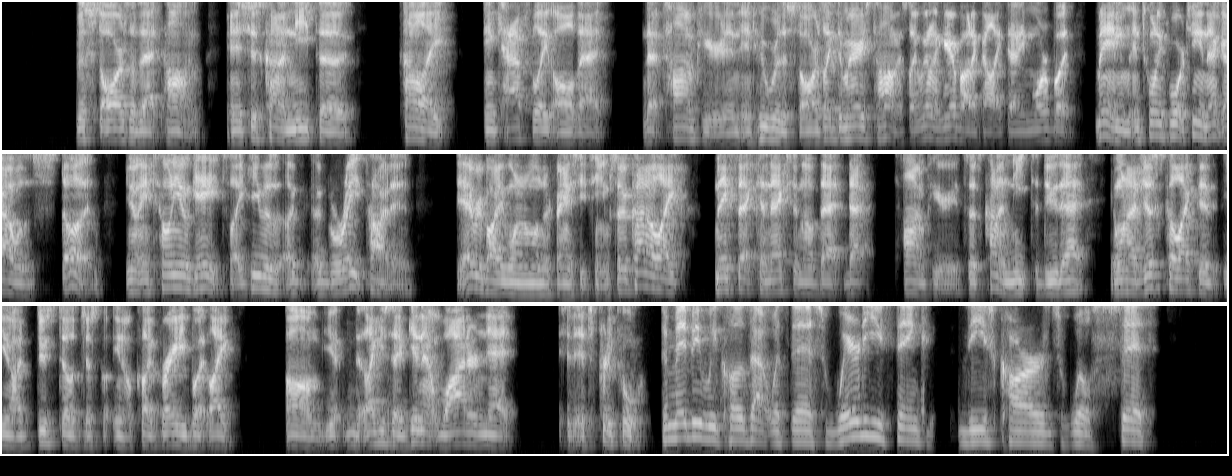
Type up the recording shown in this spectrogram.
the stars of that time. And it's just kind of neat to kind of like encapsulate all that that time period and, and who were the stars like Demaryius Thomas. Like we don't hear about a guy like that anymore, but man, in 2014, that guy was a stud. You know, Antonio Gates, like he was a, a great tight end. Everybody wanted him on their fantasy team. So it kind of like makes that connection of that that time period. So it's kind of neat to do that. And when I just collected, you know, I do still just you know collect Brady, but like um like you said, getting that wider net, it, it's pretty cool. So maybe we close out with this. Where do you think these cards will sit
